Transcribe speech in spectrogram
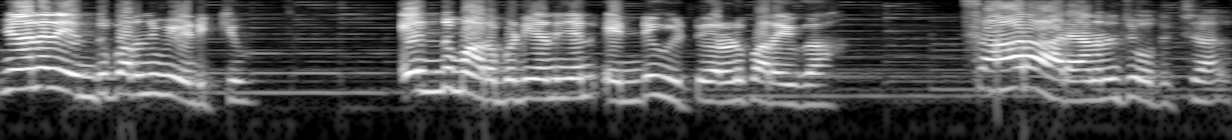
ഞാനത് എന്തു പറഞ്ഞു മേടിക്കും? എന്തു മറുപടിയാണ് ഞാൻ എന്റെ വീട്ടുകാരോട് പറയുക? സാർ ആരാണെന്ന് ചോദിച്ചാൽ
